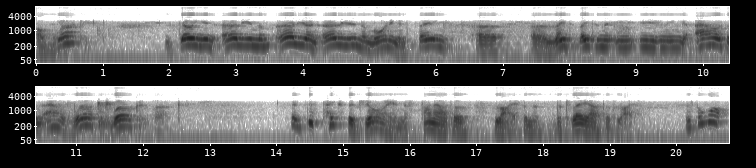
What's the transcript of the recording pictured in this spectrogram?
are working, going in early in the earlier and earlier in the morning and staying uh, uh, late, late in the e- evening, hours and hours, work and work and work. It just takes the joy and the fun out of life and the, the play out of life. And for what?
